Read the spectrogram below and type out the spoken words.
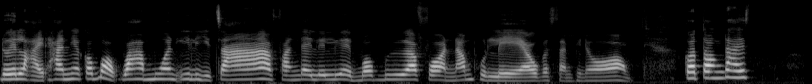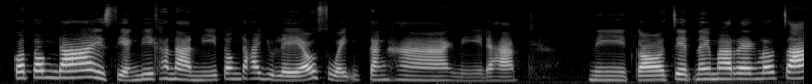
โดยหลายท่านเนี่ยก็บอกว่ามวนอีหลีจ้า ฟังได้เรื่อยๆบ่เบื่อฟอนน้ำผุนแล้วประสันพี่น้อง ก็ต้องได้ก็ต้องได้เสียงดีขนาดนี้ต้องได้อยู่แล้วสวยอีกต่างหากนี่นะคะ นี่ก็เจ็ดในมาแรงแล้วจ้า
